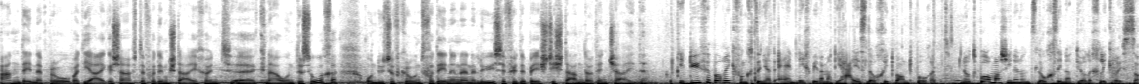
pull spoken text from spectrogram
an diesen Proben die Eigenschaften von dem Gestein können, äh, genau untersuchen und uns aufgrund von diesen Analysen für den besten Standort entscheiden. Die Tiefenbohrung funktioniert ähnlich, wie wenn man die Loch in die Wand bohrt. Nur die Bohrmaschinen und das Loch sind natürlich etwas grösser.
